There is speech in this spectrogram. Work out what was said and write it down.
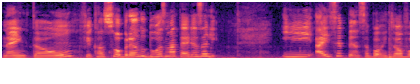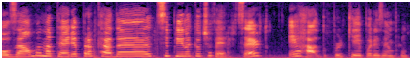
né? Então fica sobrando duas matérias ali. E aí você pensa, bom, então eu vou usar uma matéria para cada disciplina que eu tiver, certo? Errado, porque, por exemplo,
